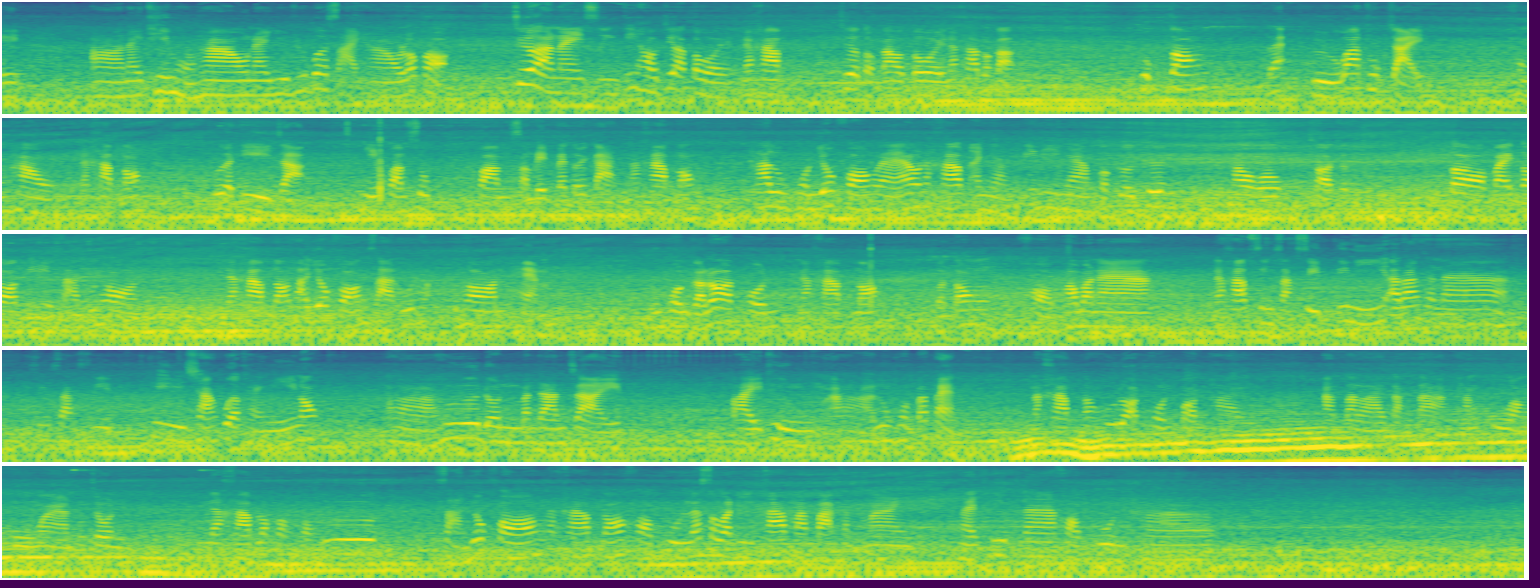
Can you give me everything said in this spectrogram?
อ่าในทีมของเฮาในยูทูบเบอร์สายเฮาแล้วก็เชื่อในสิ่งที่เฮาเชื่อตัวนะครับ เชื่อต่อเก่าตัวนะครับแล้วก็ถูกต้อง และหรือว่าถูกใจของเฮานะครับเนาะเพื่อที่จะมีความสุขความสำเร็จไปด้วยกันนะครับเนาะถ้าลุงพลยกฟ้องแล้วนะครับ อันอย่างที่ดีงามก็เกิดขึ้นเขาก็จะต่อไปต่อที่ศาลอุทธรณ์นะครับเนาะถ้ายกฟ้องศาลอุทธรณ์แถมลุงพลก็รอดพ้นนะครับเนาะก็ต้องขอภาวนานะครับ สิ่งศักดิ์สิทธิ์ที่นี้อาราธนา สิ่งศักดิ์สิทธิ์ที่ช้างเปลือกแห่งนี้เนาะอ่าฮือดนบันดาลใจ ไปถึงลุงพลป้าแตนนะครับน้องผู้หลอดพ้นปลอดภัย อันตรายต่างๆ ทั้งพวงมูมาผจญนะครับแล้วก็ขอคือศาลยกฟ้องนะครับเนาะขอบคุณและสวัสดีครับมาปากกันใหม่ในคลิปหน้าขอบคุณค่ะ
